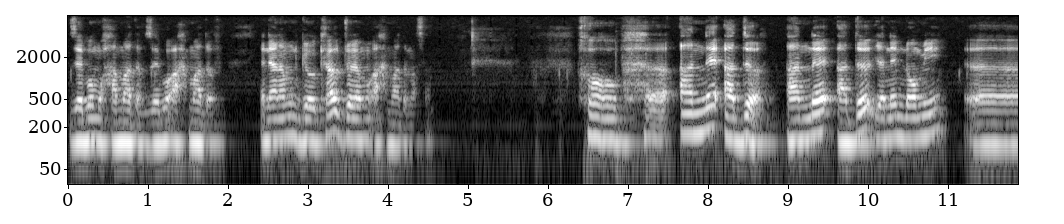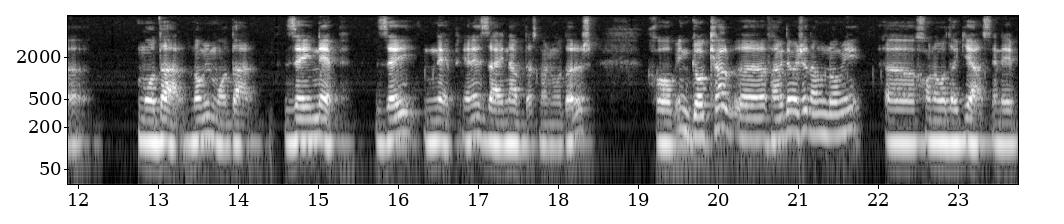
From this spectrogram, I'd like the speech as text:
زیبا محمد زیبا احمد یعنی انمون گوکل جایمون احمد مثلا. خب ان اد. ان اد یعنی نامی مادر نامی مادر. زینب. زینب. یعنی زینب دست نامی مادرش. خب این گوکل فهمیده می‌شد اون نامی خانوادگی است. یعنی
